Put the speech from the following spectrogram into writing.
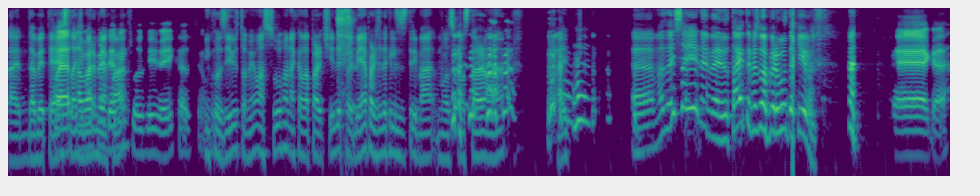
da, da BTS Mas lá de Mario perdendo, 64. inclusive, aí, caso tenha um- Inclusive, tomei uma surra naquela partida, foi bem a partida que eles streamaram, mostraram lá. Aí- Ah, mas é isso aí, né, velho? O Taito fez uma pergunta aqui. mano. Pega.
